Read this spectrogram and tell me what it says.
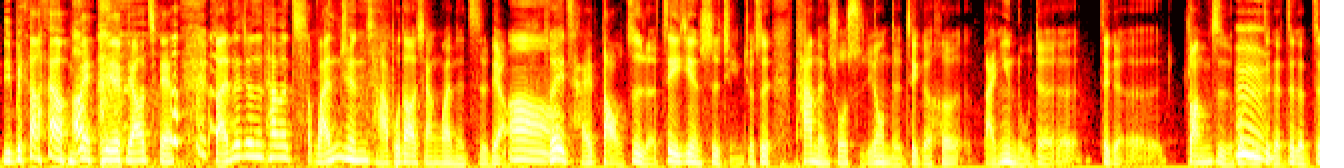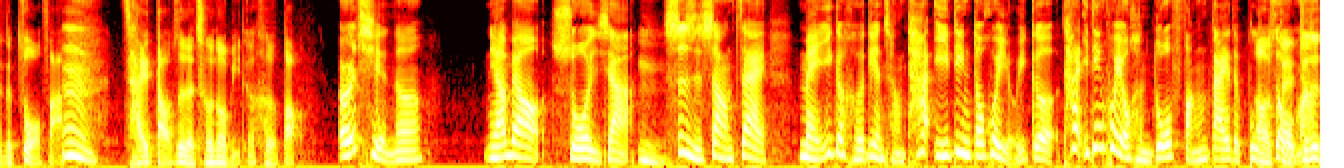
你不要害我们被贴标签，反正就是他们完全查不到相关的资料，所以才导致了这件事情，就是他们所使用的这个核反应炉的这个装置或者这个这个这个做法，嗯，才导致了车诺比的核爆。而且呢，你要不要说一下？嗯，事实上，在每一个核电厂，它一定都会有一个，它一定会有很多防呆的步骤嘛、哦，对，就是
